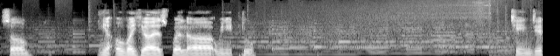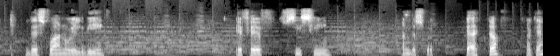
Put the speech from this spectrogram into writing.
so yeah over here as well uh, we need to change it. This one will be ffcc underscore character okay.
